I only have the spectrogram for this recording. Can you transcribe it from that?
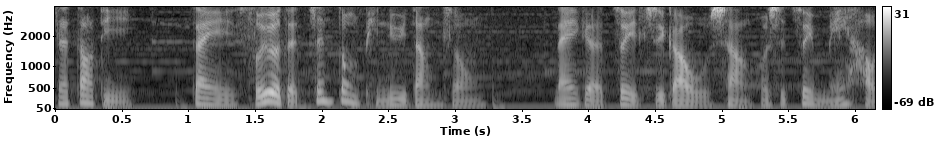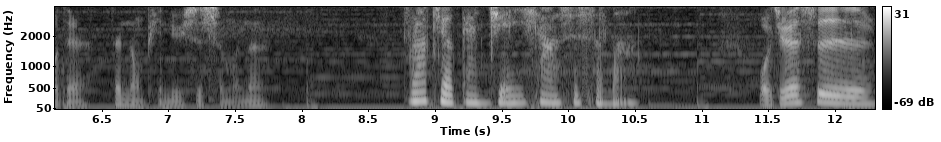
那到底在所有的振动频率当中，那一个最至高无上或是最美好的振动频率是什么呢？Roger，感觉一下是什么？我觉得是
